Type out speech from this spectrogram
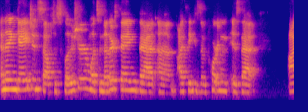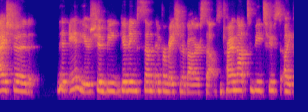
And then engage in self disclosure. What's another thing that um, I think is important is that I should and you should be giving some information about ourselves and try not to be too like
